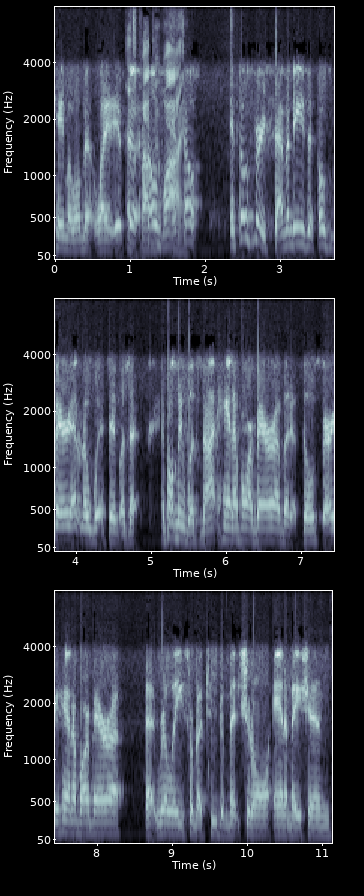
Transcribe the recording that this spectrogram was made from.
came a little bit late. It, That's it probably felt, why. It felt, it feels very seventies. It feels very. I don't know if it was. A, it probably was not Hanna Barbera, but it feels very Hanna Barbera. That really sort of two dimensional animation.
